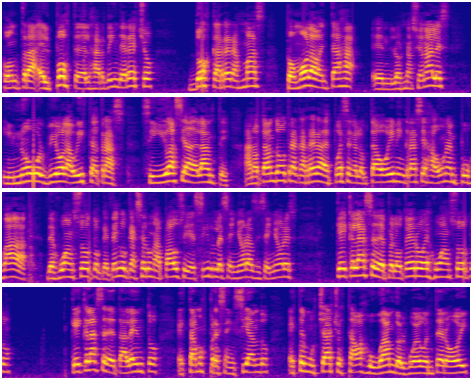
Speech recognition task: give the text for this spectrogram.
contra el poste del jardín derecho, dos carreras más, tomó la ventaja en los nacionales y no volvió la vista atrás. Siguió hacia adelante, anotando otra carrera después en el octavo inning gracias a una empujada de Juan Soto que tengo que hacer una pausa y decirle, señoras y señores, qué clase de pelotero es Juan Soto. ¿Qué clase de talento estamos presenciando? Este muchacho estaba jugando el juego entero hoy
